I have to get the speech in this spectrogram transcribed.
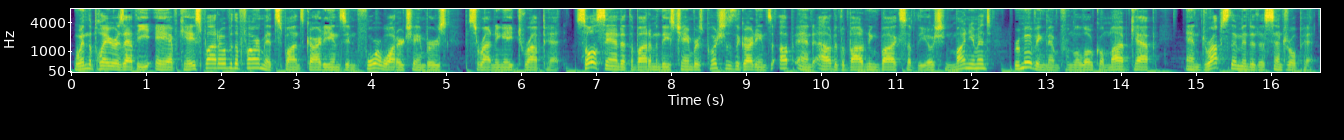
When the player is at the AFK spot over the farm, it spawns guardians in four water chambers surrounding a drop pit. Soul sand at the bottom of these chambers pushes the guardians up and out of the bounding box of the Ocean Monument, removing them from the local mob cap and drops them into the central pit.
